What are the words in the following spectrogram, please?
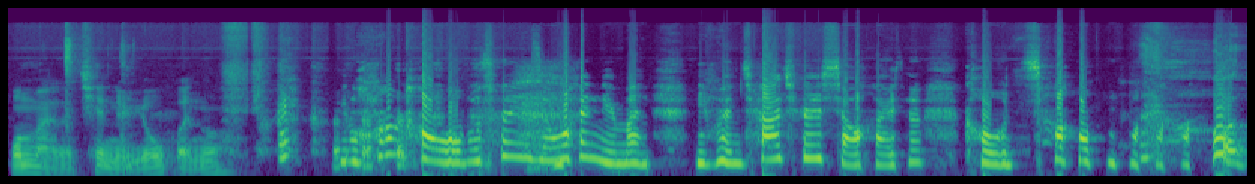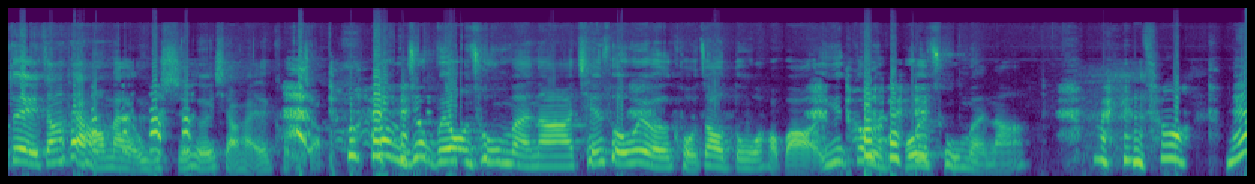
我买了《倩女幽魂》哦。哎，有啊，我不是一直问你们，你们家缺小孩的口罩吗？哦，对，张太好买了五十盒小孩的口罩，根本就不用出门啊，前所未有的口罩多，好不好？因为根本不会出门啊。没错，没有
